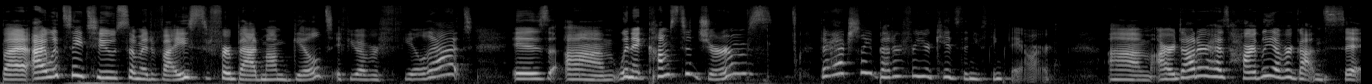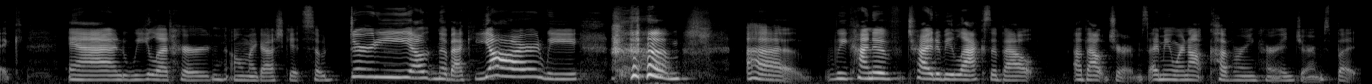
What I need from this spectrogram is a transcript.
But I would say, too, some advice for bad mom guilt, if you ever feel that, is um, when it comes to germs, they're actually better for your kids than you think they are. Um, our daughter has hardly ever gotten sick, and we let her, oh my gosh, get so dirty out in the backyard. We, um, uh, we kind of try to be lax about about germs. I mean, we're not covering her in germs, but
